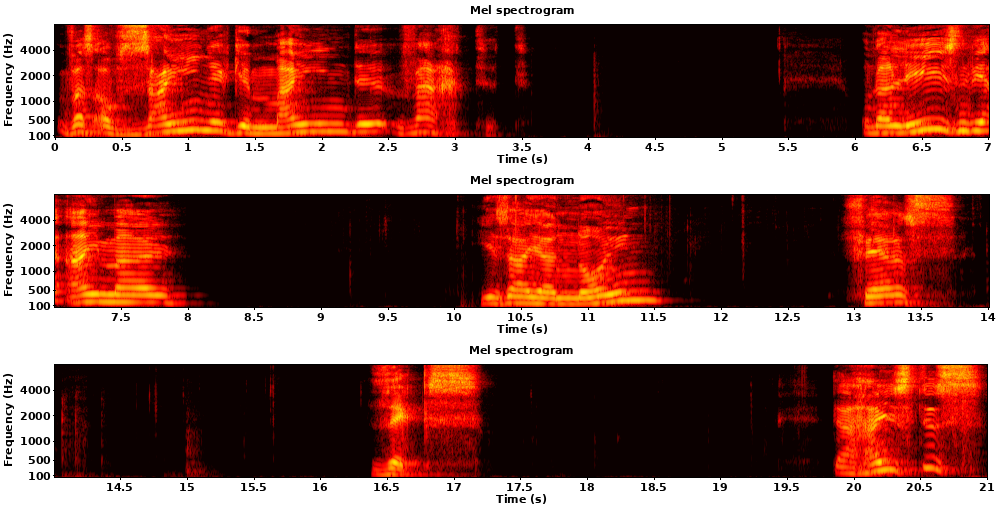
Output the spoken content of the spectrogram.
was auf seine Gemeinde wartet. Und dann lesen wir einmal Jesaja 9, Vers 6. Da heißt es,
